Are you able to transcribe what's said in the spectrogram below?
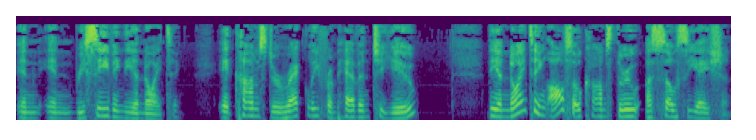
in, in receiving the anointing. It comes directly from heaven to you. The anointing also comes through association.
